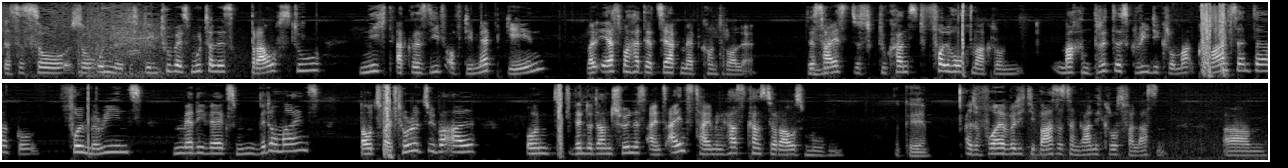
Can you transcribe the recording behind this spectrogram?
Das ist so, so unnötig. Gegen Two-Base Mutterlist brauchst du nicht aggressiv auf die Map gehen, weil erstmal hat der Zerg Map-Kontrolle. Das mhm. heißt, du, du kannst voll hochmakron mach ein drittes Greedy Command Center, go Full Marines, Medivacs, Widowmines, bau zwei Turrets überall und wenn du dann ein schönes 1-1-Timing hast, kannst du rausmoven. Okay. Also vorher würde ich die Basis dann gar nicht groß verlassen. Ähm,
